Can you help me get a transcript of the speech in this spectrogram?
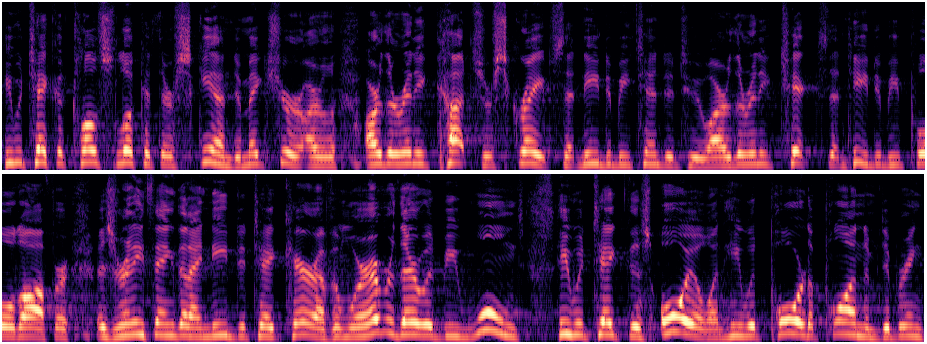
He would take a close look at their skin to make sure are, are there any cuts or scrapes that need to be tended to? Are there any ticks that need to be pulled off? Or is there anything that I need to take care of? And wherever there would be wounds, he would take this oil and he would pour it upon them to bring,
